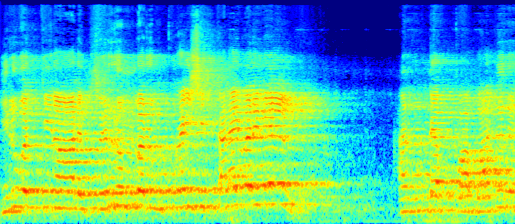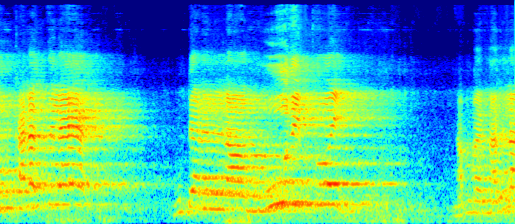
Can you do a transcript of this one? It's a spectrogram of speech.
இருபத்தி நாலு பெரும் பெரும் குறைசி தலைவர்கள் அந்த ப- பதிரு களத்திலே உடலெல்லாம் ஊதி போய் நம்ம நல்லா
